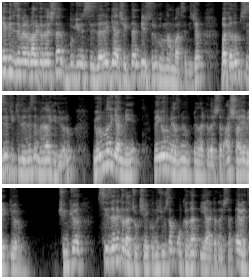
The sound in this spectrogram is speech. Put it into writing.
Hepinize merhaba arkadaşlar. Bugün sizlere gerçekten bir sürü konudan bahsedeceğim. Bakalım sizin fikirlerinizi merak ediyorum. Yorumlara gelmeyi ve yorum yazmayı unutmayın arkadaşlar. Aşağıya bekliyorum. Çünkü sizle ne kadar çok şey konuşursam o kadar iyi arkadaşlar. Evet,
